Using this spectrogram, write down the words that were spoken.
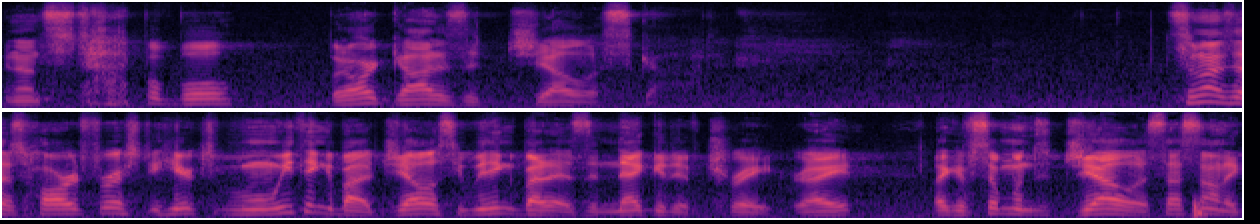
and unstoppable, but our God is a jealous God. Sometimes that's hard for us to hear because when we think about jealousy, we think about it as a negative trait, right? Like if someone's jealous, that's not a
